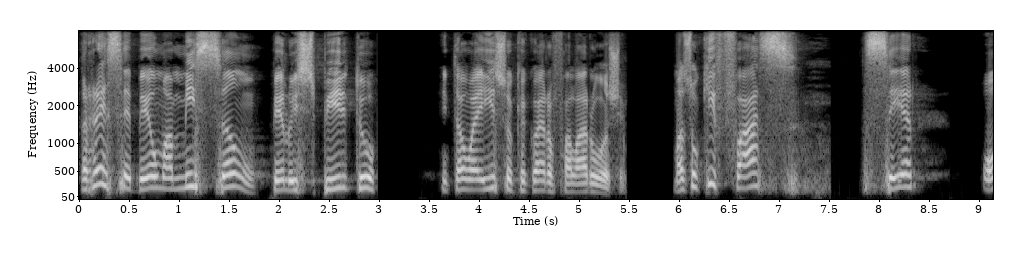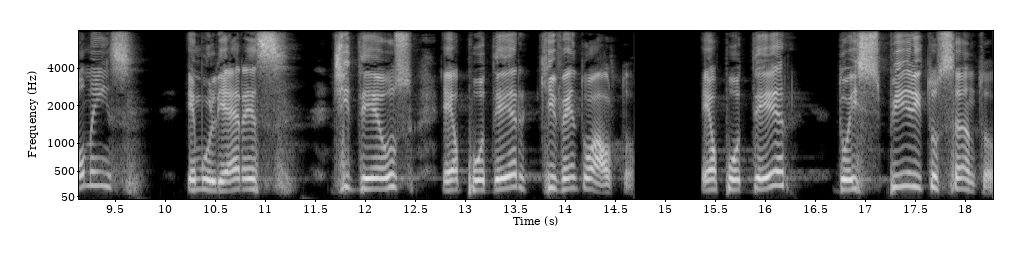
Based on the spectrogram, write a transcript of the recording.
recebeu uma missão pelo Espírito. Então é isso que eu quero falar hoje. Mas o que faz ser homens e mulheres de Deus é o poder que vem do alto. É o poder do Espírito Santo.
